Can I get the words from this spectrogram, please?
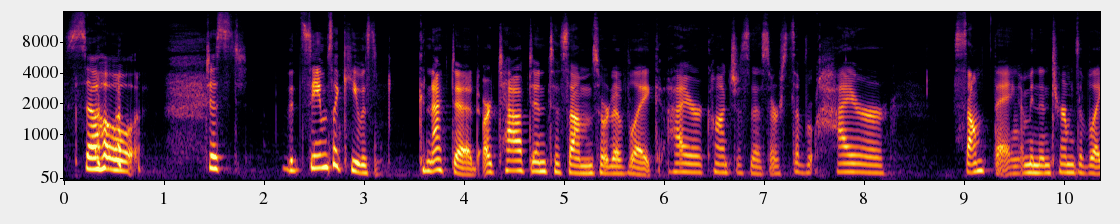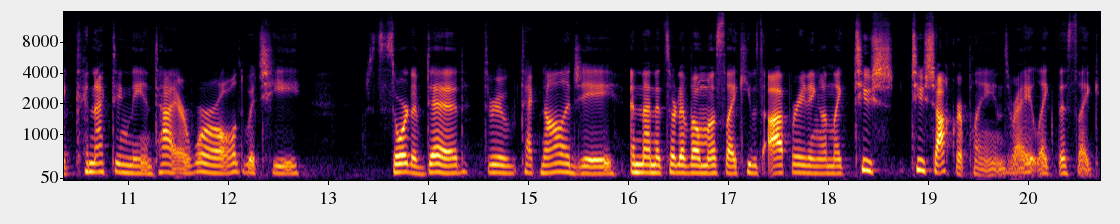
So just It seems like he was connected or tapped into some sort of like higher consciousness or some higher something. I mean, in terms of like connecting the entire world, which he sort of did through technology, and then it's sort of almost like he was operating on like two sh- two chakra planes, right? Like this like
